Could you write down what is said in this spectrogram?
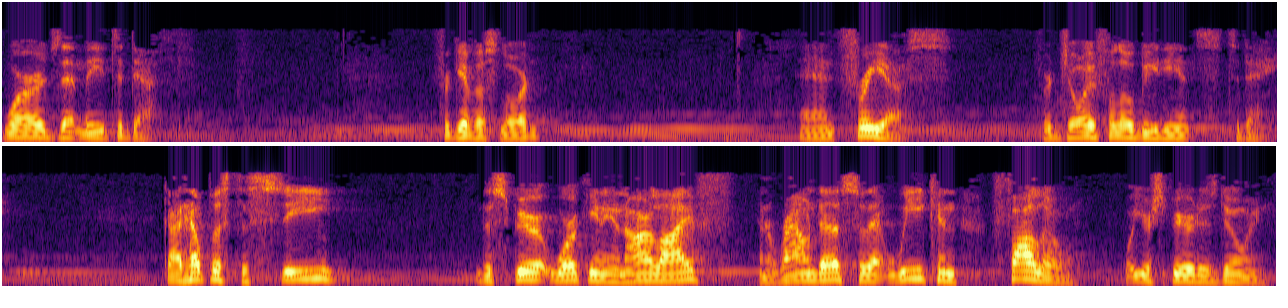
words that lead to death. Forgive us, Lord, and free us for joyful obedience today. God, help us to see the Spirit working in our life and around us so that we can follow what your Spirit is doing.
